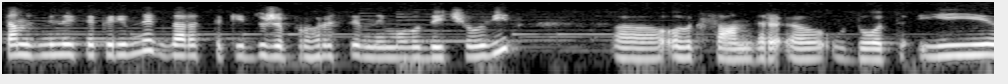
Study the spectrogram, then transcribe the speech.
Там змінився керівник. Зараз такий дуже прогресивний молодий чоловік е, Олександр е, Удот. І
